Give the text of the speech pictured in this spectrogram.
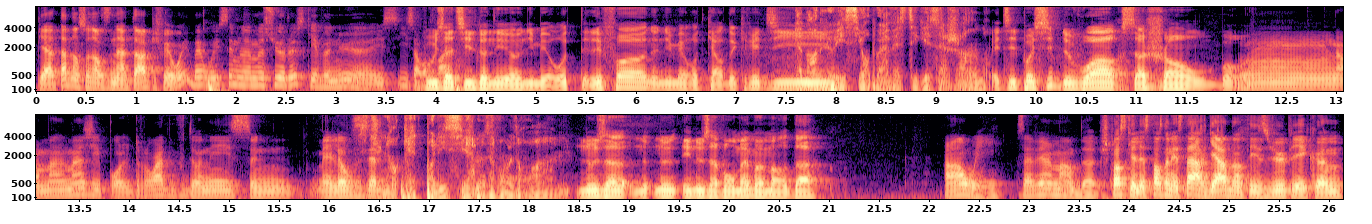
Puis elle tape dans son ordinateur, puis fait Oui, ben oui, c'est le monsieur russe qui est venu euh, ici. Ça va Vous faire. a-t-il donné un numéro de téléphone, un numéro de carte de crédit? Demande-lui si on peut investiguer sa chambre. Est-il possible de voir sa chambre? Hum, normalement, j'ai pas le droit de vous donner ce. Mais là, vous C'est êtes. une enquête policière, nous avons le droit. nous a- nous- nous- Et nous avons même un mandat. Ah oui, vous avez un mandat. Puis je pense que l'espace d'un instant, elle regarde dans tes yeux, puis elle est comme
